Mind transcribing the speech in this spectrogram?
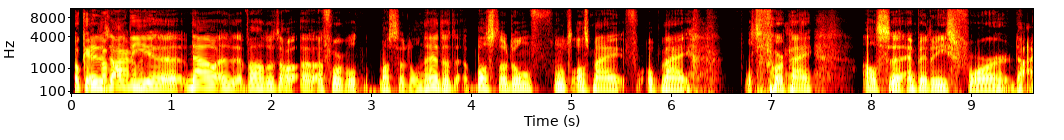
Oké, dus al die, we? eh, nou, we hadden het al, een voorbeeld Mastodon. Hè? Dat Mastodon voelt als mij, op mij, voelt voor mij als eh, MP3's voor de. Ja,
